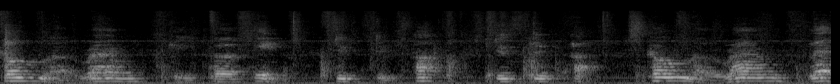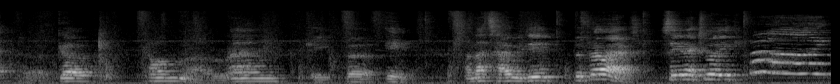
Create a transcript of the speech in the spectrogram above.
come around, in. Do do ha, do do ha. Come around, let her go, come around, keep her in. And that's how we did the throw out. See you next week. Bye.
